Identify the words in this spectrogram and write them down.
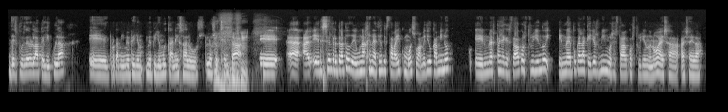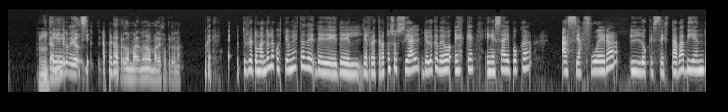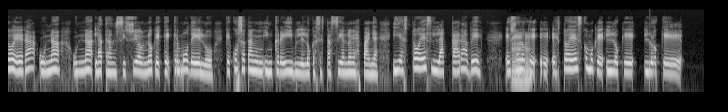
después de ver la película, eh, porque a mí me pilló, me pilló muy canija los, los 80, eh, a, a, es el retrato de una generación que estaba ahí como eso, a medio camino, en una España que se estaba construyendo en una época en la que ellos mismos estaban construyendo, ¿no? A esa, a esa edad. Y también eh, creo que yo... Sí. Ah, perdón, ah, perdón no, no, Marejo, perdona. Okay. Retomando la cuestión esta de, de, de, del, del retrato social, yo lo que veo es que en esa época hacia afuera lo que se estaba viendo era una, una la transición, ¿no? ¿Qué, qué, qué modelo, qué cosa tan increíble lo que se está haciendo en España. Y esto es la cara B. Eso uh -huh. lo que, eh, esto es como que lo que, lo que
